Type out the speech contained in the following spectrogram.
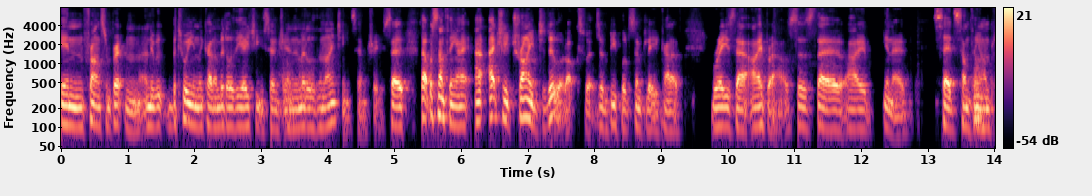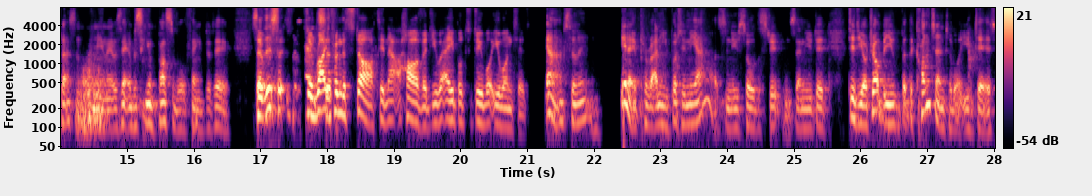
in France and Britain, and it was between the kind of middle of the 18th century and the middle of the 19th century. So that was something I, I actually tried to do at Oxford, and people simply kind of raised their eyebrows as though I, you know, said something hmm. unpleasant. I mean, it was it was an impossible thing to do. So this, so, so right from the start in that Harvard, you were able to do what you wanted. Yeah, absolutely you know, providing you put in the hours and you saw the students and you did did your job, but you but the content of what you did,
